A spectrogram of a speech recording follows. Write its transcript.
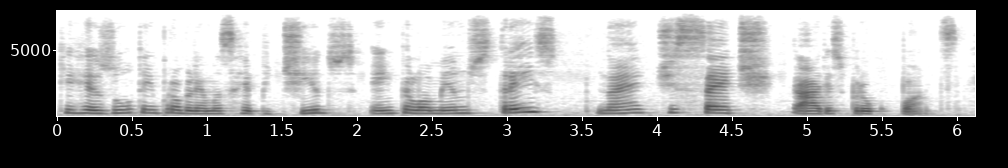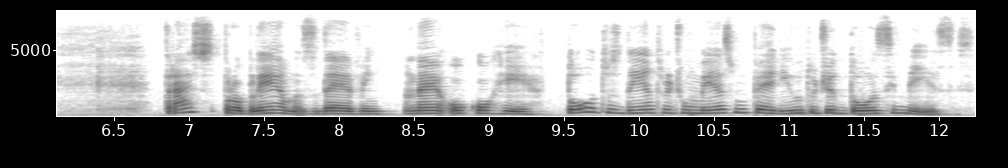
que resulta em problemas repetidos em pelo menos três né, de sete áreas preocupantes. Tais problemas devem né, ocorrer todos dentro de um mesmo período de 12 meses.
